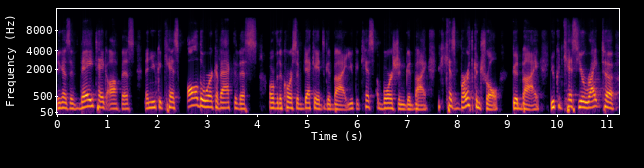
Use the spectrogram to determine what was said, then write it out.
because if they take office, then you could kiss all the work of activists over the course of decades goodbye. You could kiss abortion goodbye. You could kiss birth control goodbye. You could kiss your right to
